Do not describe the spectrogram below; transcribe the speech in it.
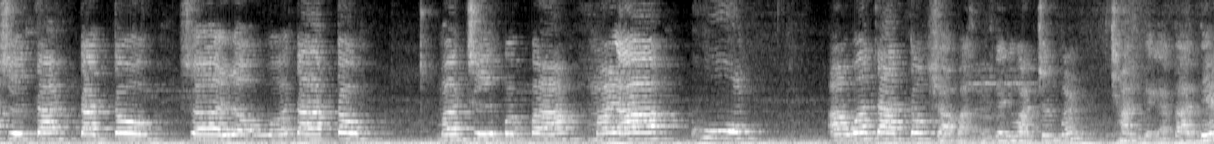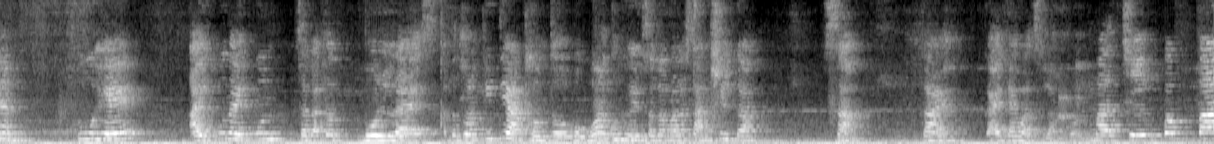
शेतात जातो चालवतात माझे पप्पा मला खूप आवडतात शाबास म्हणजे त्यांनी वाचन पण छान केलं. आता अध्ययन तू हे ऐकून ऐकून सगळं आता बोललायस. आता तुला किती आठवतं? बघू तू हे सगळं मला सांगशील का? सांग. काय? काय काय वाचलं आपण? माझे पप्पा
